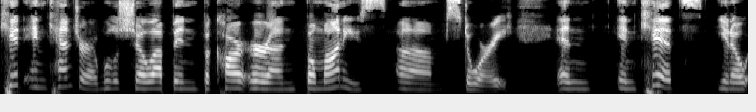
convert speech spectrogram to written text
Kit and Kendra will show up in Bakar or on Bomani's um, story, and in Kit's, you know,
